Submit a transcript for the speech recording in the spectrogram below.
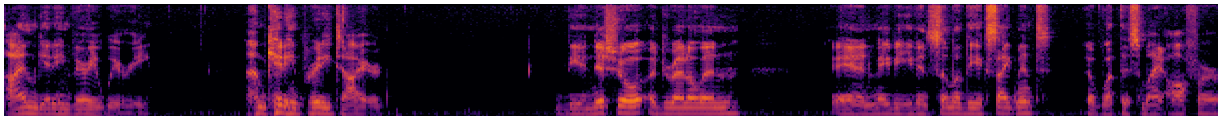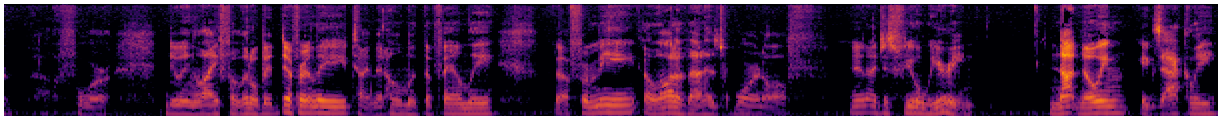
I'm getting very weary. I'm getting pretty tired. The initial adrenaline and maybe even some of the excitement of what this might offer uh, for doing life a little bit differently, time at home with the family, uh, for me, a lot of that has worn off, and I just feel weary. Not knowing exactly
